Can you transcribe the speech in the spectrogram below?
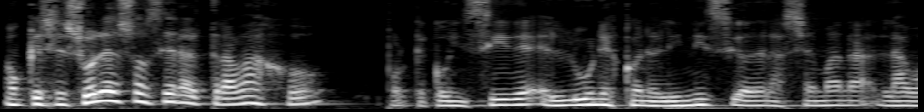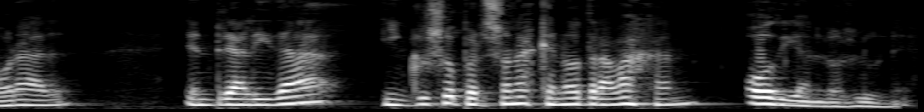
Aunque se suele asociar al trabajo, porque coincide el lunes con el inicio de la semana laboral, en realidad incluso personas que no trabajan odian los lunes.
